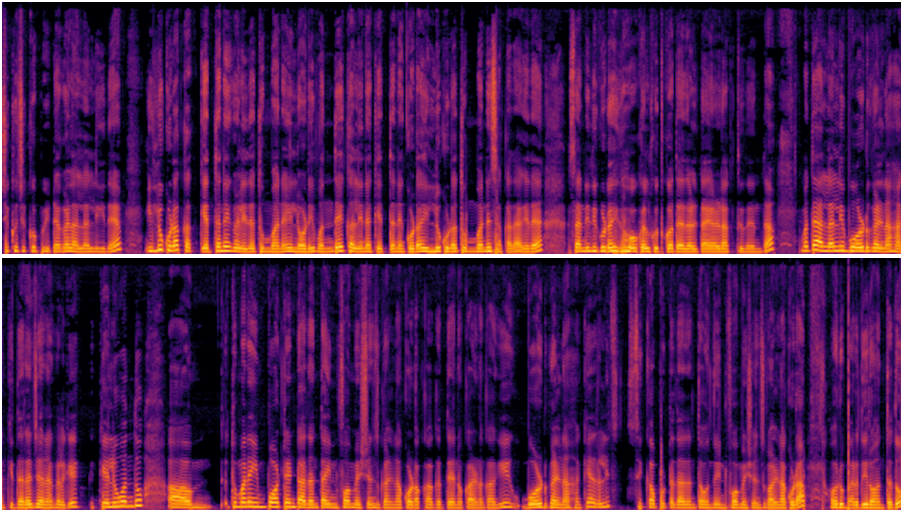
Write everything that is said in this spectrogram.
ಚಿಕ್ಕ ಚಿಕ್ಕ ಪೀಠಗಳು ಅಲ್ಲಲ್ಲಿ ಇದೆ. ಇಲ್ಲೂ ಕೂಡ ಕ, ಕೆತ್ತನೆಗಳಿದೆ ತುಂಬಾ ಇಲ್ಲಿ ನೋಡಿ, ಒಂದೇ ಕಲ್ಲಿನ ಕೆತ್ತನೆ ಕೂಡ ಇಲ್ಲೂ ಕೂಡ ತುಂಬಾ ಸಕ್ಕದಾಗಿದೆ ಸನ್ನಿಧಿ ಕೂಡ ಈಗ ಹೋಗಲ್ಲಿ ಕುತ್ಕೋತಾ ಇದ್ದಾಳೆ ಟಯರ್ಡ್ ಆಗ್ತಿದೆ ಅಂತ. ಮತ್ತು ಅಲ್ಲಲ್ಲಿ ಬೋರ್ಡ್ಗಳನ್ನ ಹಾಕಿದ್ದಾರೆ ಜನಗಳಿಗೆ. ಕೆಲವೊಂದು ತುಂಬಾ ಇಂಪಾರ್ಟೆಂಟ್ ಆದಂಥ ಇನ್ಫಾರ್ಮೇಷನ್ಸ್ಗಳನ್ನ ಕೊಡೋಕ್ಕಾಗತ್ತೆ ಅನ್ನೋ ಕಾರಣಕ್ಕಾಗಿ ಬೋರ್ಡ್ಗಳನ್ನ ಹಾಕಿ ಅದರಲ್ಲಿ ಸಿಕ್ಕಾಪುಟ್ಟದಾದಂಥ ಒಂದು ಇನ್ಫಾರ್ಮೇಷನ್ಸ್ಗಳನ್ನ ಕೂಡ ಅವರು ಬರೆದಿರೋ ಅಂಥದ್ದು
